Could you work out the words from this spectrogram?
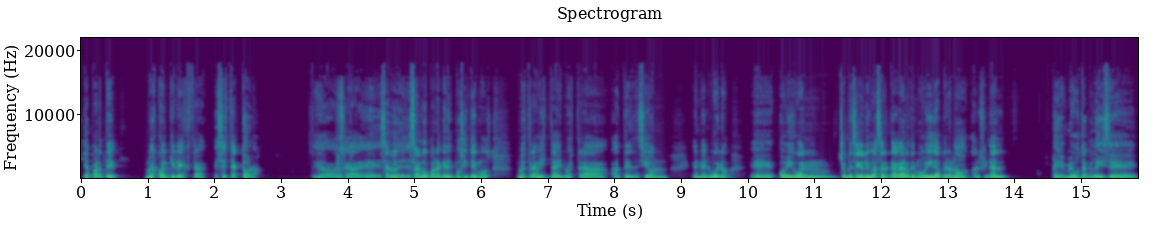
y aparte no es cualquier extra, es este actor. O sea, es algo, es algo para que depositemos nuestra vista y nuestra atención en él. Bueno, eh, Obi-Wan, yo pensé que lo iba a hacer cagar de movida, pero no, al final eh, me gusta que le dice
